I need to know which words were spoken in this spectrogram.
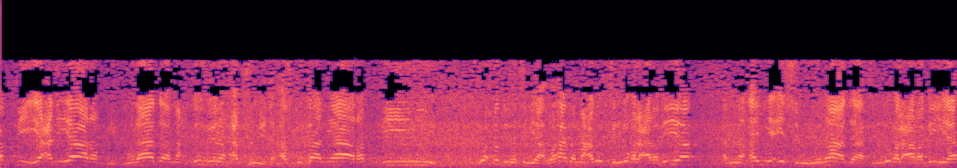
ربي يعني يا ربي منادى محذوف من حرف اصله كان يا ربي. وحذفت الياء. وهذا معروف في اللغة العربية أن أي اسم ينادى في اللغة العربية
